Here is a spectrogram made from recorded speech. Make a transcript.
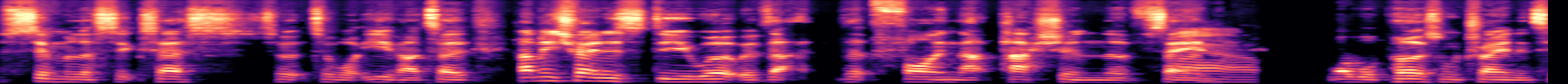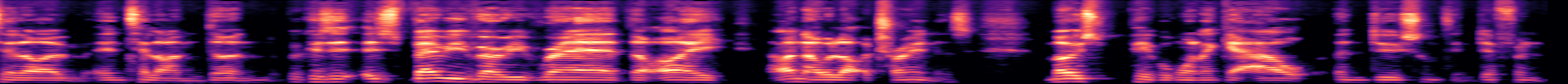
similar success to, to what you've had? So, how many trainers do you work with that that find that passion of saying, wow. I will personal train until I'm until I'm done because it, it's very very rare that I I know a lot of trainers. Most people want to get out and do something different,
